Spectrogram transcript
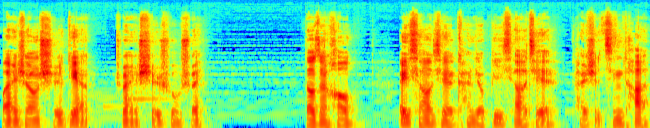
晚上十点准时入睡。到最后，A 小姐看着 B 小姐开始惊叹：“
